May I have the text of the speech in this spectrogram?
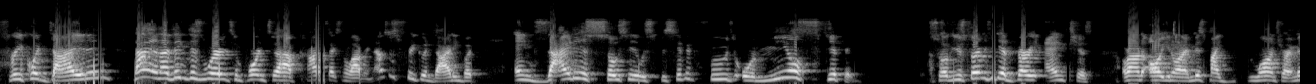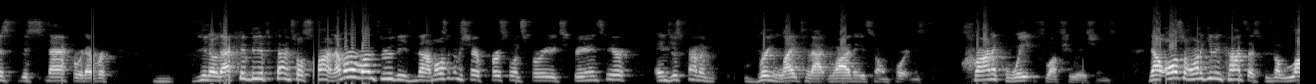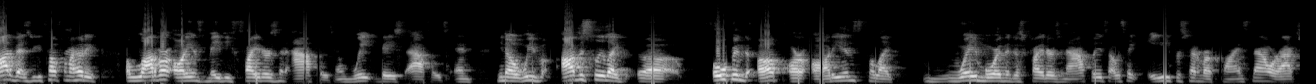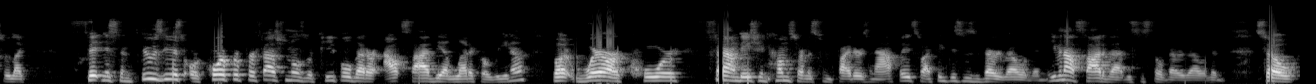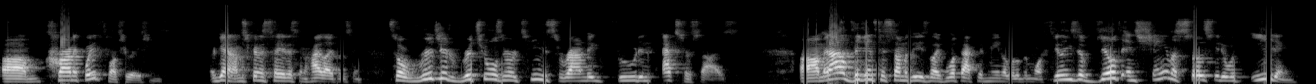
frequent dieting. Not, and I think this is where it's important to have context and elaborate. Not just frequent dieting, but anxiety associated with specific foods or meal skipping. So if you're starting to get very anxious around, oh, you know, I missed my lunch or I missed this snack or whatever, you know, that could be a potential sign. I'm going to run through these, and I'm also going to share personal and story experience here and just kind of bring light to that and why I think it's so important. Is chronic weight fluctuations. Now, also, I want to give you context because a lot of as you can tell from my hoodie, a lot of our audience may be fighters and athletes and weight-based athletes. And, you know, we've obviously, like, uh, opened up our audience to, like, way more than just fighters and athletes. I would say 80% of our clients now are actually, like, fitness enthusiasts or corporate professionals or people that are outside the athletic arena, but where our core foundation comes from is from fighters and athletes. So I think this is very relevant. Even outside of that, this is still very relevant. So um, chronic weight fluctuations. Again, I'm just going to say this and highlight this thing. So rigid rituals and routines surrounding food and exercise. Um, and I'll dig into some of these, like what that could mean a little bit more. Feelings of guilt and shame associated with eating.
